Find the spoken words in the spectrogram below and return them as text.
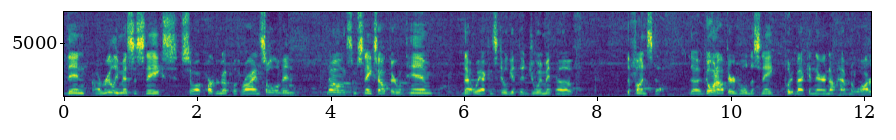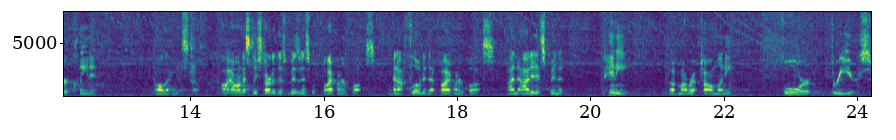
Then I really miss the snakes, so I partnered up with Ryan Sullivan, knowing some snakes out there with him. That way I can still get the enjoyment of the fun stuff. The going out there and holding a snake, put it back in there not having to water, clean it, all that good stuff. I honestly started this business with 500 bucks and I floated that 500 bucks. I, I didn't spend a penny of my reptile money for three years.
